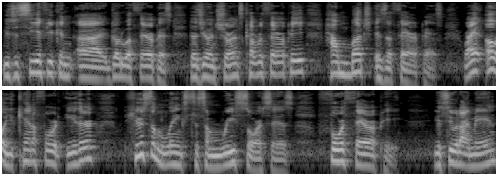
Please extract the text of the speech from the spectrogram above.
You should see if you can uh, go to a therapist. Does your insurance cover therapy? How much is a therapist, right? Oh, you can't afford either? Here's some links to some resources for therapy. You see what I mean?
